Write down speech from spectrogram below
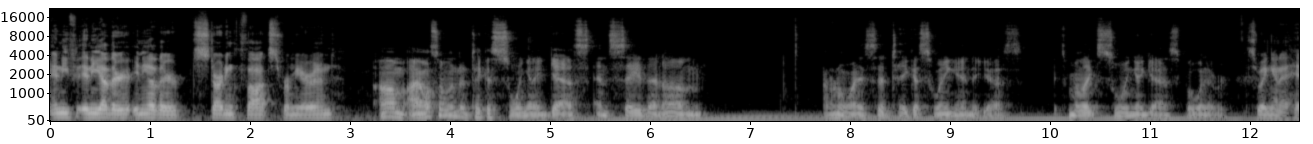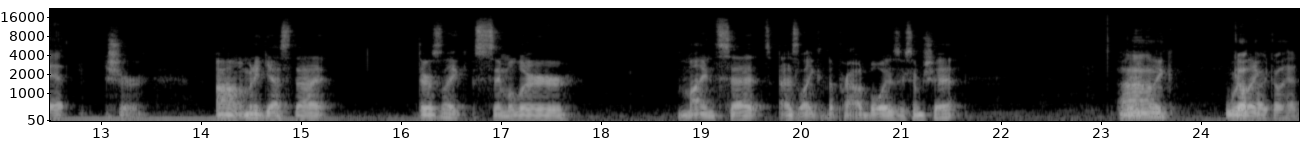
any any other any other starting thoughts from your end? Um, I also want to take a swing and a guess and say that um, I don't know why I said take a swing and a guess. It's more like swing a guess, but whatever. Swing and a hit. Sure. Um, I'm gonna guess that there's like similar mindsets as like the Proud Boys or some shit. Where Um, like where Go, like oh, go ahead.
